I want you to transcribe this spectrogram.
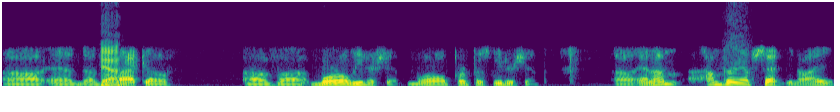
uh, and uh, the yeah. lack of of uh, moral leadership, moral purpose leadership. Uh, and I'm I'm very upset. You know, I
